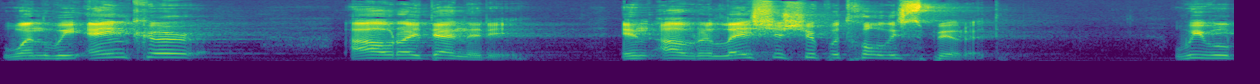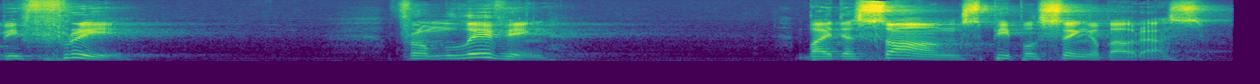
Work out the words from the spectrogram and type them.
When we anchor our identity in our relationship with Holy Spirit, we will be free from living by the songs people sing about us.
